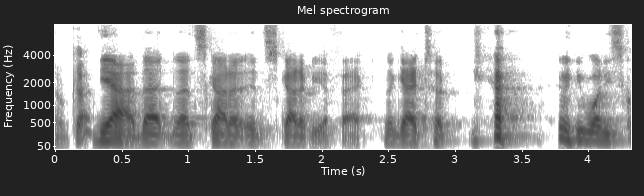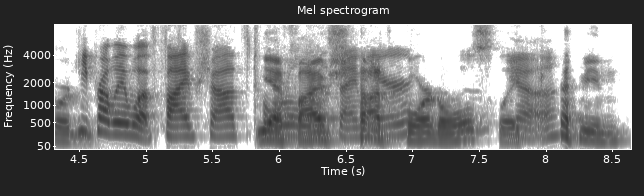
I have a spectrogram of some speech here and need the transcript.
Okay. Yeah, that that's gotta it's gotta be a fact. The guy took yeah, I mean, what he scored. He probably what five shots total yeah, five in the shots, four goals. Like Yeah. I mean,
